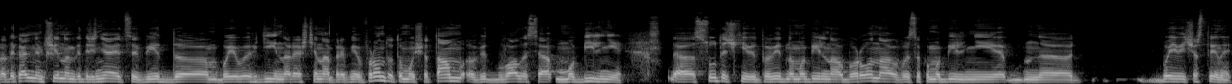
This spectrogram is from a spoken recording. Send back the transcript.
радикальним чином відрізняється від е, бойових дій на решті напрямків фронту, тому що там відбувалися мобільні сутички, відповідно, мобільна оборона, високомобільні. Бойові частини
